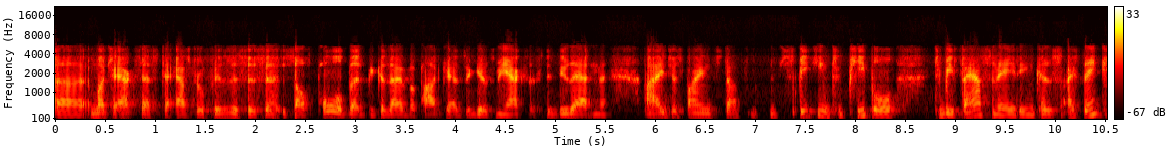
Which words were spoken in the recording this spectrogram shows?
uh, much access to astrophysicists at the South Pole, but because I have a podcast, it gives me access to do that. And I just find stuff speaking to people to be fascinating because I think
